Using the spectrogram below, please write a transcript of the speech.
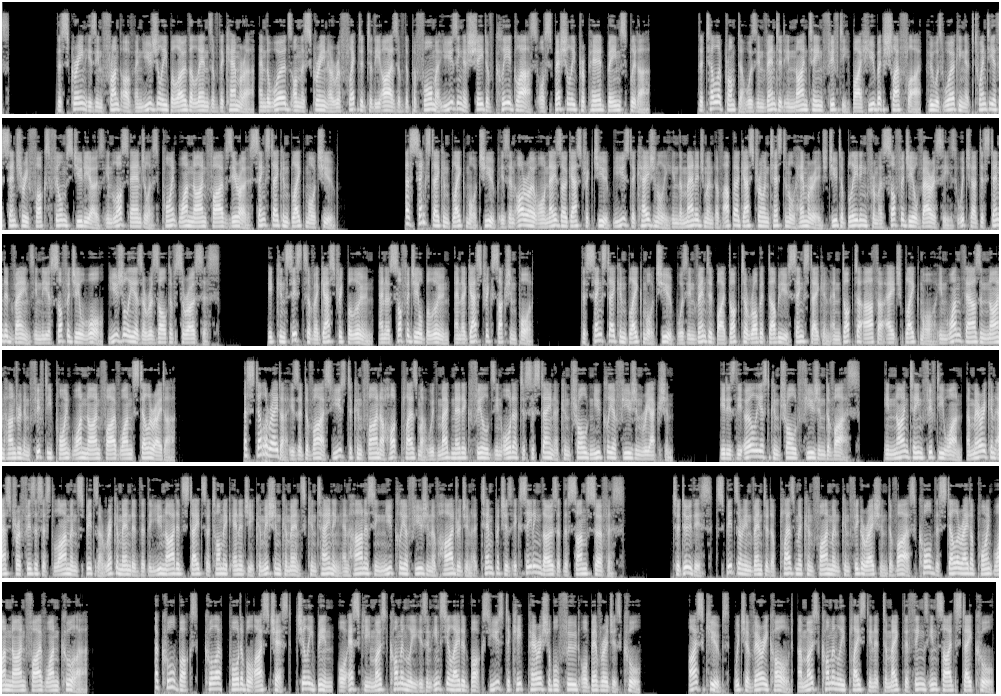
The screen is in front of and usually below the lens of the camera, and the words on the screen are reflected to the eyes of the performer using a sheet of clear glass or specially prepared beam splitter. The teleprompter was invented in 1950 by Hubert Schlafly, who was working at 20th Century Fox Film Studios in Los Angeles. 1950 Sengstaken Blakemore tube a Sengstaken-Blakemore tube is an oro or nasogastric tube used occasionally in the management of upper gastrointestinal hemorrhage due to bleeding from esophageal varices which are distended veins in the esophageal wall, usually as a result of cirrhosis. It consists of a gastric balloon, an esophageal balloon, and a gastric suction port. The Sengstaken-Blakemore tube was invented by Dr. Robert W. Sengstaken and Dr. Arthur H. Blakemore in 1950.1951 Stellarator. A stellarator is a device used to confine a hot plasma with magnetic fields in order to sustain a controlled nuclear fusion reaction. It is the earliest controlled fusion device. In 1951, American astrophysicist Lyman Spitzer recommended that the United States Atomic Energy Commission commence containing and harnessing nuclear fusion of hydrogen at temperatures exceeding those at the Sun's surface. To do this, Spitzer invented a plasma confinement configuration device called the Stellarator .1951 cooler, a cool box, cooler, portable ice chest, chilly bin, or esky most commonly is an insulated box used to keep perishable food or beverages cool. Ice cubes, which are very cold, are most commonly placed in it to make the things inside stay cool.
